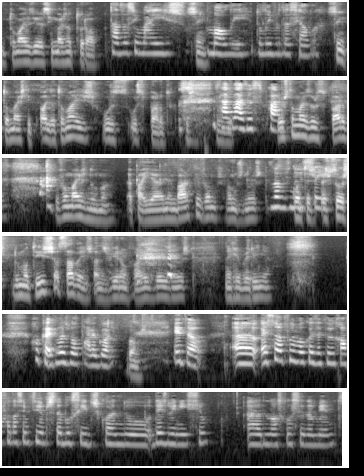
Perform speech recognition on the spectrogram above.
Estou mais assim mais natural. Estás assim mais Sim. Molly, do livro da selva. Sim, estou mais tipo, olha, estou mais urso, urso pardo. Estás mais a separar. Hoje estou mais urso pardo, vou mais numa. Epá, e a Ana embarca e vamos, vamos nus. Vamos Quantas, sim. As pessoas do Montijo já sabem, já nos viram várias vezes nus na Ribeirinha. Ok, vamos voltar agora. Vamos. Então, ah, essa foi uma coisa que eu e o Rafa nós sempre tínhamos estabelecidos quando, desde o início ah, do nosso relacionamento.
